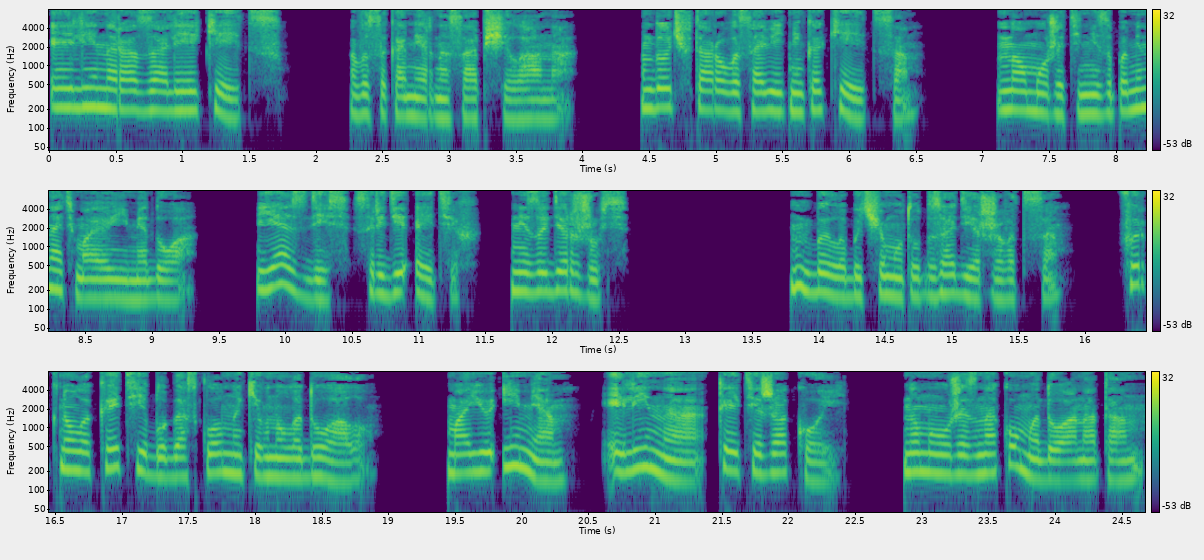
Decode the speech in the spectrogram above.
«Элина Розалия Кейтс», — высокомерно сообщила она. «Дочь второго советника Кейтса. Но можете не запоминать мое имя, Дуа. Я здесь, среди этих. Не задержусь». «Было бы чему тут задерживаться», — фыркнула Кэти и благосклонно кивнула Дуалу. «Мое имя — Элина Кэти Жакой. Но мы уже знакомы, Дуанатан».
